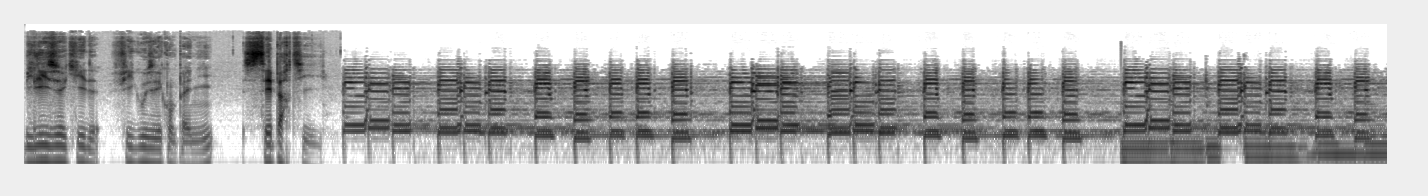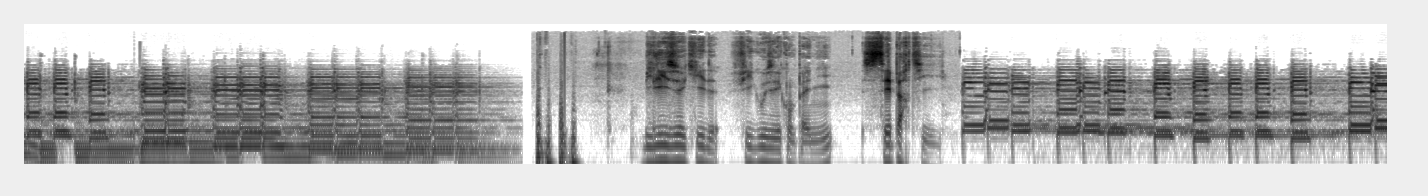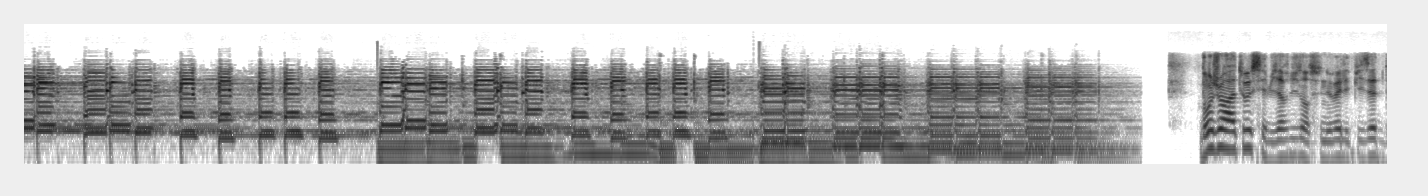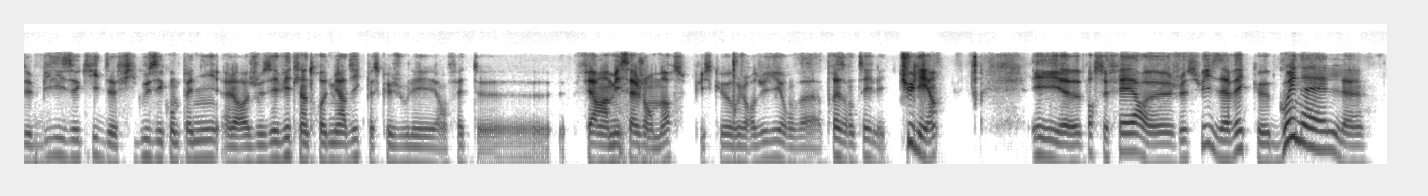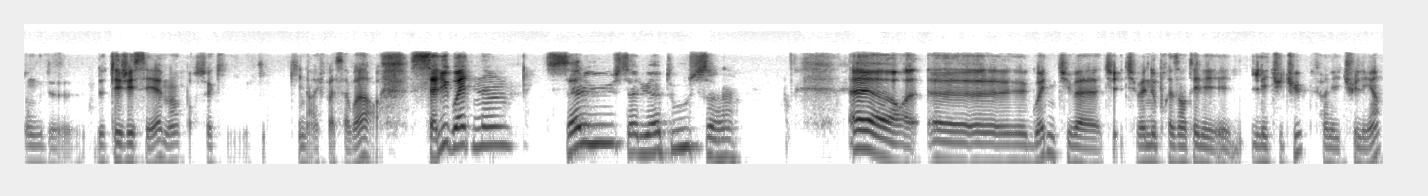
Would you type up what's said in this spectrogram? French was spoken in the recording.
Billy the Kid, Figous et compagnie, c'est parti. Billy the Kid, Figous et compagnie, c'est parti. Bonjour à tous et bienvenue dans ce nouvel épisode de Billy the Kid, Figous et compagnie. Alors je vous évite l'intro de merdique parce que je voulais en fait euh, faire un message en morse puisque aujourd'hui on va présenter les Tuléens. Et euh, pour ce faire, euh, je suis avec Gwenaël, donc de, TGCM hein, pour ceux qui, qui n'arrivent pas à savoir. Salut Gwen Salut, salut à tous alors, Gwen, tu vas, tu, vas nous présenter les, les tutus, enfin les tuléens.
